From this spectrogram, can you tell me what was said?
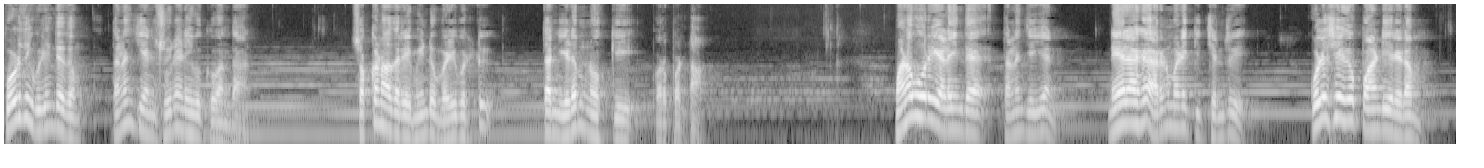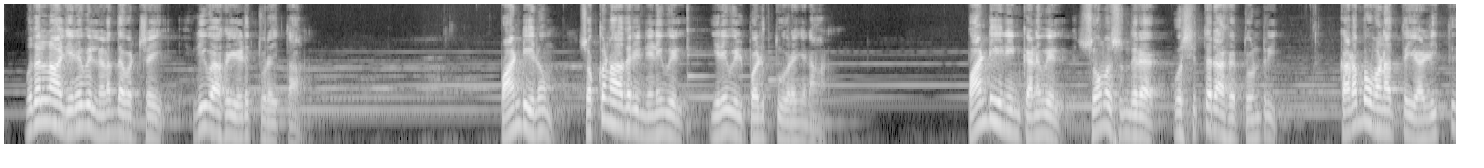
பொழுது விழிந்ததும் தனஞ்சியன் சுயநினைவுக்கு வந்தான். சொக்கநாதரை மீண்டும் வழிபட்டு தன் இடம் நோக்கி புறப்பட்டான். மணவூரை அடைந்த தனஞ்சயன் நேராக அரண்மனைக்கு சென்று குலசேக பாண்டியரிடம் முதல் நாள் இரவில் நடந்தவற்றை விரிவாக எடுத்துரைத்தான். பாண்டியனும் சொக்கநாதரின் நினைவில் இரவில் படுத்து உறங்கினான். பாண்டியனின் கனவில் சோமசுந்தரர் ஒரு சித்தராக தோன்றி கடம்ப வனத்தை அழித்து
